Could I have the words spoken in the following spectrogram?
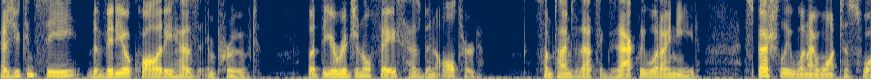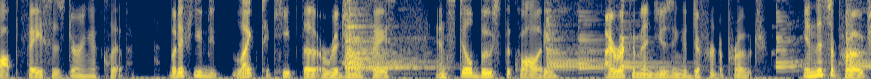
As you can see, the video quality has improved, but the original face has been altered. Sometimes that's exactly what I need, especially when I want to swap faces during a clip. But if you'd like to keep the original face and still boost the quality, I recommend using a different approach. In this approach,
